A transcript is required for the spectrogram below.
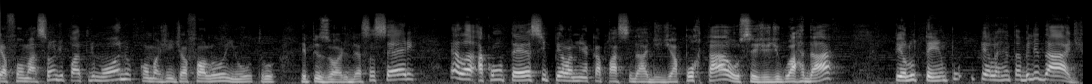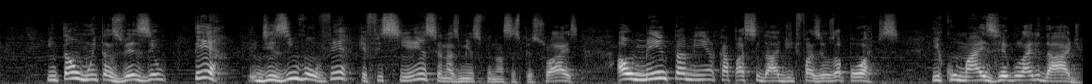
a formação de patrimônio, como a gente já falou em outro episódio dessa série, ela acontece pela minha capacidade de aportar, ou seja, de guardar, pelo tempo e pela rentabilidade. Então, muitas vezes eu ter, desenvolver eficiência nas minhas finanças pessoais aumenta a minha capacidade de fazer os aportes e com mais regularidade.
